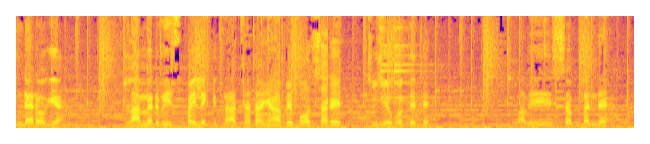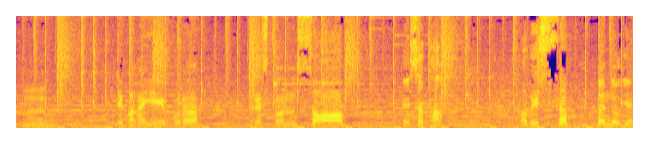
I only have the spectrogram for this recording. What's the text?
खंडर हो गया। लामेर भी पहले कितना अच्छा था यहाँ पे बहुत सारे चीज़ें होते थे। अभी सब बंद है। हम्म, देखो ना ये पूरा रेस्टोरेंट शॉप ऐसा था। अभी सब बंद हो गया।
